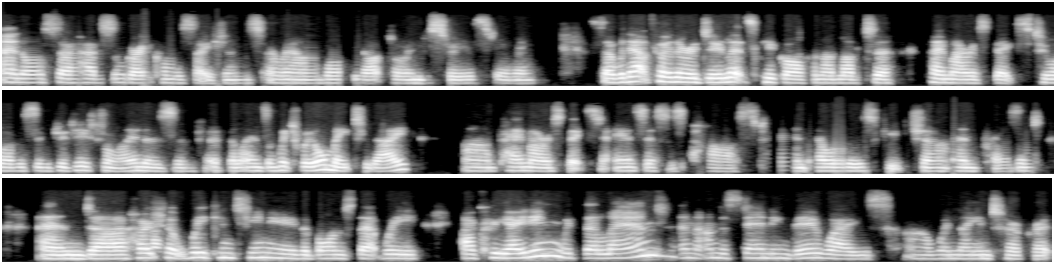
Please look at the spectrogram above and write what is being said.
and also have some great conversations around what the outdoor industry is doing. So, without further ado, let's kick off. And I'd love to pay my respects to obviously the traditional owners of, of the lands in which we all meet today. Um, pay my respects to ancestors past and elders future and present, and uh, hope that we continue the bond that we are creating with the land and understanding their ways uh, when they interpret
